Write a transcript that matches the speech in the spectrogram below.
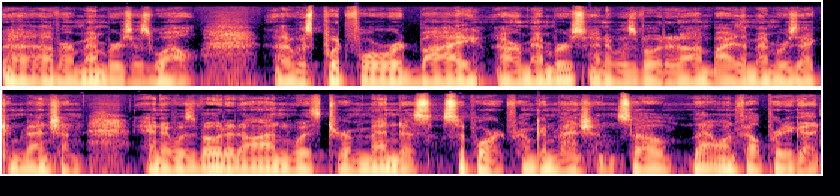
uh, of our members as well. Uh, it was put forward by our members and it was voted on by the members at convention. And it was voted on with tremendous support from convention. So that one felt pretty good.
